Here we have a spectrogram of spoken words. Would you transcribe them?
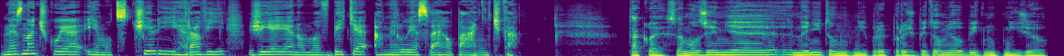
Neznačkuje, je moc čilý, hravý, žije jenom v bytě a miluje svého pánička. Takhle, samozřejmě není to nutný. Proč by to mělo být nutný, že jo?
